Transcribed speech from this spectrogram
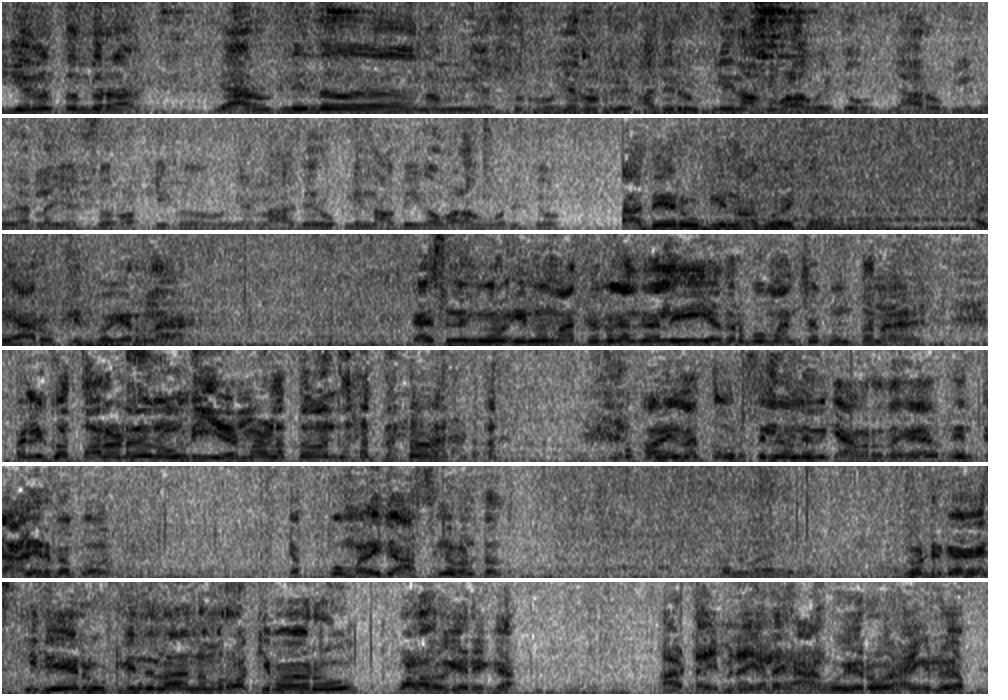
ಈಗ ಏನಂತಂದ್ರ ಯಾರ ರೂಟ್ಲಿಂದ ನಮ್ಮ ಯಶ್ವರ್ ಹೋಗ್ಯಾರ ನೋಡ್ರಿ ಅದೇ ರೂಟ್ಲಿಂದ ನಾವು ಒಳಗೆ ಹೋಯ್ತೇವೆ. ಯಾರು ರೂಟ್ಲಿಂದ ಹೋಗ್ಯಾರಲ್ಲ ಯಶ್ವರ್ ರಾಕಿ ಅವ್ರು ಹೋಗ್ಯಾರಲ್ಲ ಅದೇ ರೂಟ್ಲಿಂದ ನಾವು ಈಗ ಒಳಗೆ ಹೋಗಿದ್ದೇವೆ. ಅದೇ ರೂಟ್ಲಿಂದ ನಾವು ಹೋಯ್ತೇವೆ ನೋಡ್ರಿ. ಅವ್ರು ಯಾರು ರೂಟ್ಲಿಂದ ಹೋಗ್ಯಾರಲ್ಲ? ಗಾಯ್ಸ್ ನಿಮ್ಗೆ ಇನ್ನೊಂದು ಮಾತು ಹೇಳ್ಬೇಕಂದ್ರೆ ಅಲ್ಲಿ ಎದುರ್ಬೋ ಮನುಷ್ಯ ಕುಂತಾನ. ಅಲ್ಲಿ ಗೊತ್ತಾಡೋದು ನೋಡಿ ಏನ್ ಮಾಡ್ಲತ್ತವ ಅಂತ ಅವನಿನ ತೋರಿಸಿಲ್ಲ ನಿಮ್ಗೆ ಕ್ಯಾಮ್ರಾದಾಗ ನೀನು ಕಾಣಿರ್ಬೇಕು. ಎಪ್ಪು ಮಳೆ ಜಾಸ್ತಿನೇ ಹೊಂಟದು. ನೋಡ್ರಿ ಗಾಯ್ಸ್ ಇದೇ ರೂಟ್ಲಿಂದಲ್ಲ ನಮ್ಮ ರಾಕಿ ಬಾವರು ಒಳ ಹೋಗ್ಯಾರ ಈಗ. ಆ ಟೈಮ್ನಾಗ ಎಲ್ಲ ಹ್ಯಾಂಗ್ ಹೋಗ್ಯಾರೋ ಹ್ಯಾಂಗಿಲ್ಲ ಅಪ್ಪ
